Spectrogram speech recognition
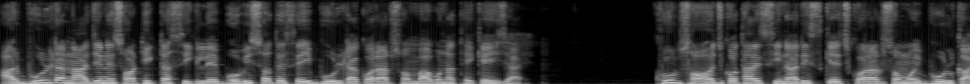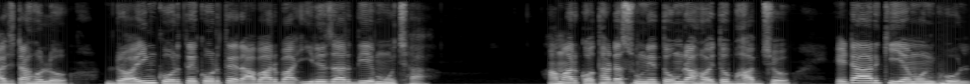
আর ভুলটা না জেনে সঠিকটা শিখলে ভবিষ্যতে সেই ভুলটা করার সম্ভাবনা থেকেই যায়। খুব সহজ কথায় সিনারি স্কেচ করার সময় ভুল কাজটা হলো ড্রয়িং করতে করতে রাবার বা ইরেজার দিয়ে মোছা। আমার কথাটা শুনে তোমরা হয়তো ভাবছ, এটা আর কি এমন ভুল?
